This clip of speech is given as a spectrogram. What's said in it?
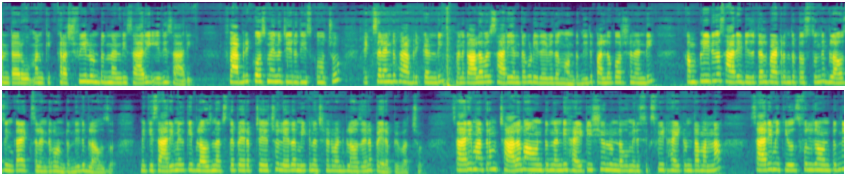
అంటారు. మనకి క్రష్ ఫీల్ ఉంటుందండి సారీ ఇది సారీ ఫ్యాబ్రిక్ కోసమైనా చీర తీసుకోవచ్చు. ఎక్సలెంట్ ఫ్యాబ్రిక్ అండి. మనకి ఆల్ ఓవర్ శారీ అంతా కూడా ఇదే విధంగా ఉంటుంది. ఇది పళ్ళు పోర్షన్ అండి. కంప్లీట్గా సారీ డిజిటల్ ప్యాటర్న్ తోటి వస్తుంది. బ్లౌజ్ ఇంకా ఎక్సలెంట్గా ఉంటుంది. ఇది బ్లౌజ్ మీకు ఈ శారీ మీదకి బ్లౌజ్ నచ్చితే పేరప్ చేయొచ్చు. లేదా మీకు నచ్చినటువంటి బ్లౌజ్ అయినా పేరప్ ఇవ్వచ్చు. శారీ మాత్రం చాలా బాగుంటుందండి. హైట్ ఇష్యూలు ఉండవు. మీరు సిక్స్ ఫీట్ హైట్ ఉంటామన్నా శారీ మీకు యూస్ఫుల్గా ఉంటుంది.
